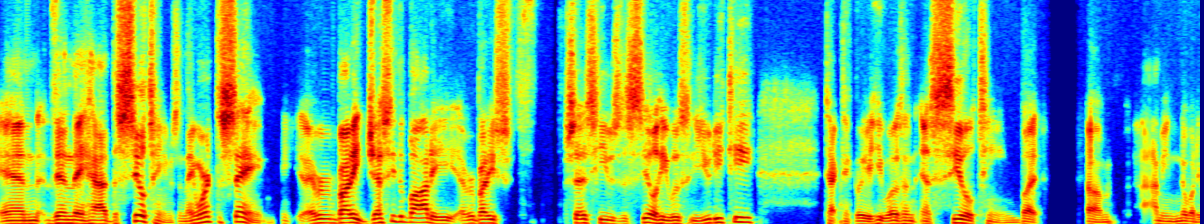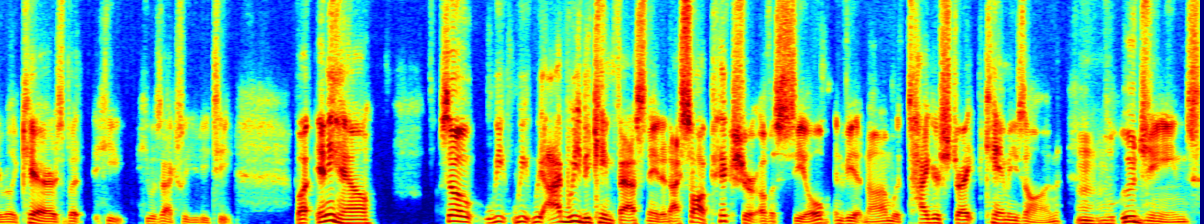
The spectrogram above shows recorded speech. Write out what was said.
And then they had the SEAL teams, and they weren't the same. Everybody, Jesse the Body, everybody says he was a SEAL. He was a UDT. Technically, he wasn't a SEAL team, but um, I mean, nobody really cares, but he he was actually UDT. But anyhow, so we we we I, we became fascinated. I saw a picture of a SEAL in Vietnam with tiger striped camis on, mm-hmm. blue jeans,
